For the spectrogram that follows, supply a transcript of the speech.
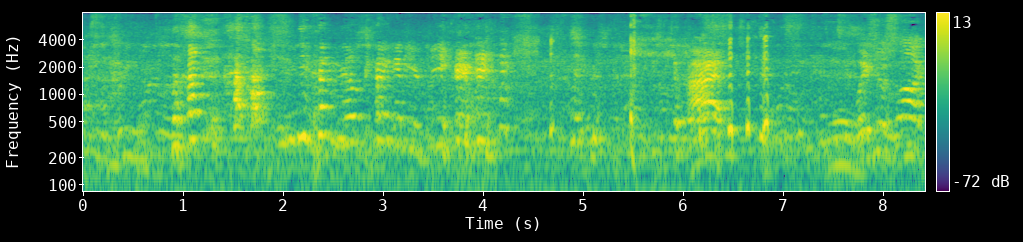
you have milk coming out of your beard. All right. Where's your slug?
